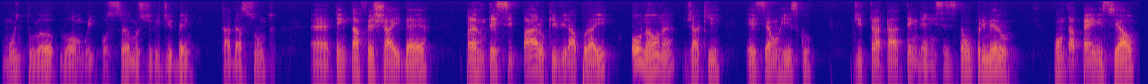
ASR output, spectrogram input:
muito longo e possamos dividir bem cada assunto, é, tentar fechar a ideia para antecipar o que virá por aí, ou não, né? Já que esse é um risco de tratar tendências. Então, o primeiro pontapé inicial,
